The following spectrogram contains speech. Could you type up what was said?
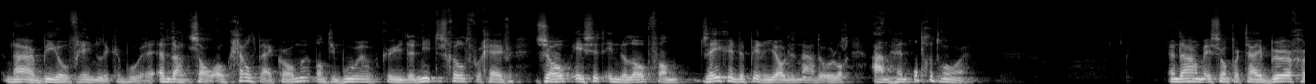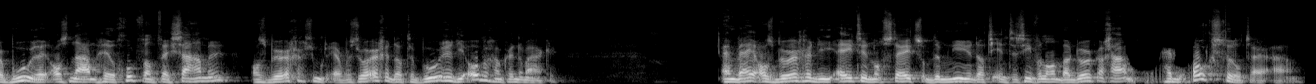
naar biovriendelijke boeren. En daar zal ook geld bij komen, want die boeren kun je er niet de schuld voor geven. Zo is het in de loop van zeker de periode na de oorlog aan hen opgedrongen. En daarom is zo'n partij Burger-Boeren als naam heel goed, want wij samen als burgers moeten ervoor zorgen dat de boeren die overgang kunnen maken. En wij als burger die eten nog steeds op de manier dat de intensieve landbouw door kan gaan, hebben ook schuld daaraan.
